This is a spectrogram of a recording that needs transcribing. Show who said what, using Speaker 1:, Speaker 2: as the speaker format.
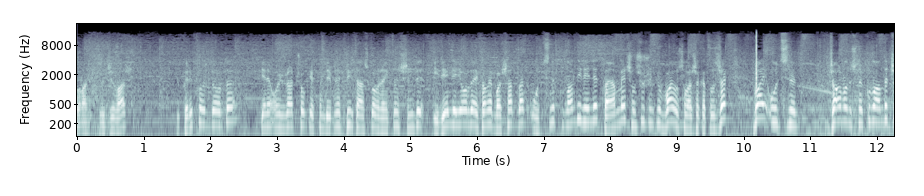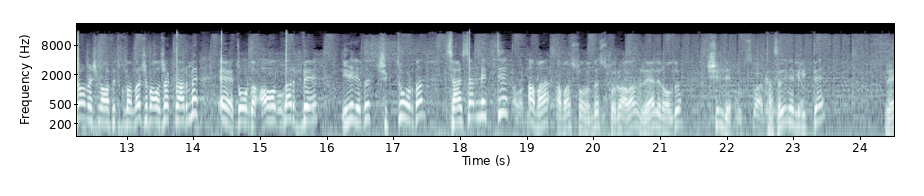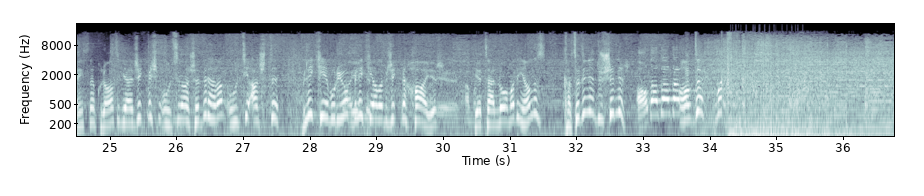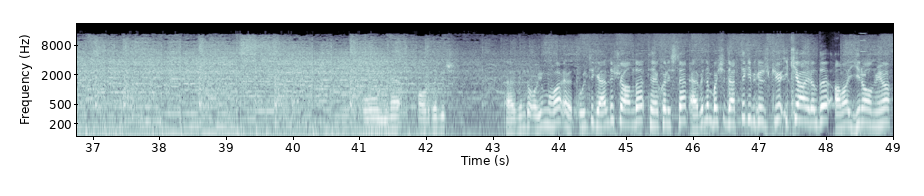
Speaker 1: Doran kılıcı var. Yukarı koridorda yine oyuncular çok yakın birbirine. Bir tane skor Renekton. Şimdi İrelia'yı orada yakalamaya başladılar. Ultisini kullandı. Irelia dayanmaya çalışıyor çünkü Vay o savaşa katılacak. Vay ultisini Jarvan üstüne kullandı. Jarvan şimdi afeti kullandı. Acaba alacaklar mı? Evet orada aldılar ve Irelia da çıktı oradan. Sersemletti ama ama sonunda skoru alan Realen oldu. Şimdi
Speaker 2: Ultisi var.
Speaker 1: Kasadin ile birlikte Renekton'a kule altı gelecek mi? Şimdi ultisini açabilir her an. Ulti açtı. Blackie'ye vuruyor.
Speaker 2: Hayır
Speaker 1: alabilecek mi? Hayır.
Speaker 2: Ee, ama-
Speaker 1: Yeterli olmadı. Yalnız Kasadin'e düşebilir.
Speaker 2: Aldı aldı aldı. aldı.
Speaker 1: Aldı.
Speaker 3: Oo yine orada bir Ervin'de oyun mu var? Evet ulti geldi şu anda Teokolis'ten. Ervin'in başı dertte gibi gözüküyor. İkiye ayrıldı ama yine olmuyor.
